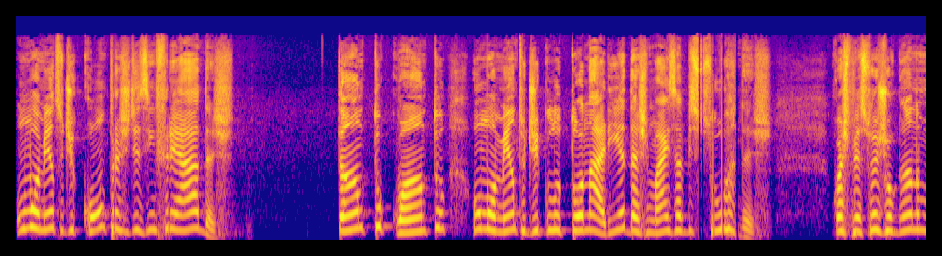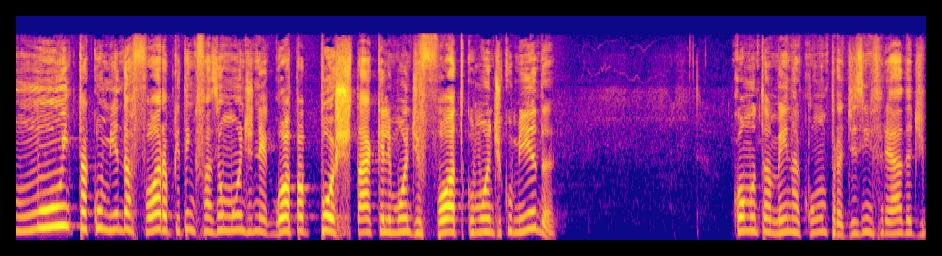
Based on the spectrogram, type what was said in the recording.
Um momento de compras desenfreadas, tanto quanto um momento de glutonaria das mais absurdas. Com as pessoas jogando muita comida fora, porque tem que fazer um monte de negócio para postar aquele monte de foto com um monte de comida. Como também na compra desenfreada de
